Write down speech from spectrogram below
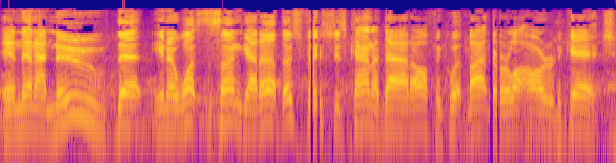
And then I knew that, you know, once the sun got up, those fish just kind of died off and quit biting. They were a lot harder to catch.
